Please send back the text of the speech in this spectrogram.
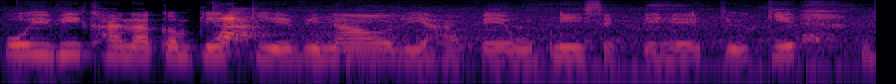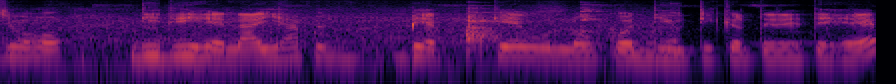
कोई भी खाना कंप्लीट किए बिना और यहाँ पे उठ नहीं सकते हैं क्योंकि जो दीदी है ना यहाँ पे बैठ के उन लोग को ड्यूटी करते रहते हैं।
